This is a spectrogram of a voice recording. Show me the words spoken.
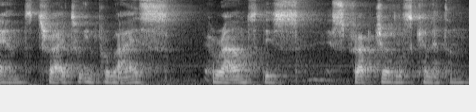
and try to improvise around this structural skeleton.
